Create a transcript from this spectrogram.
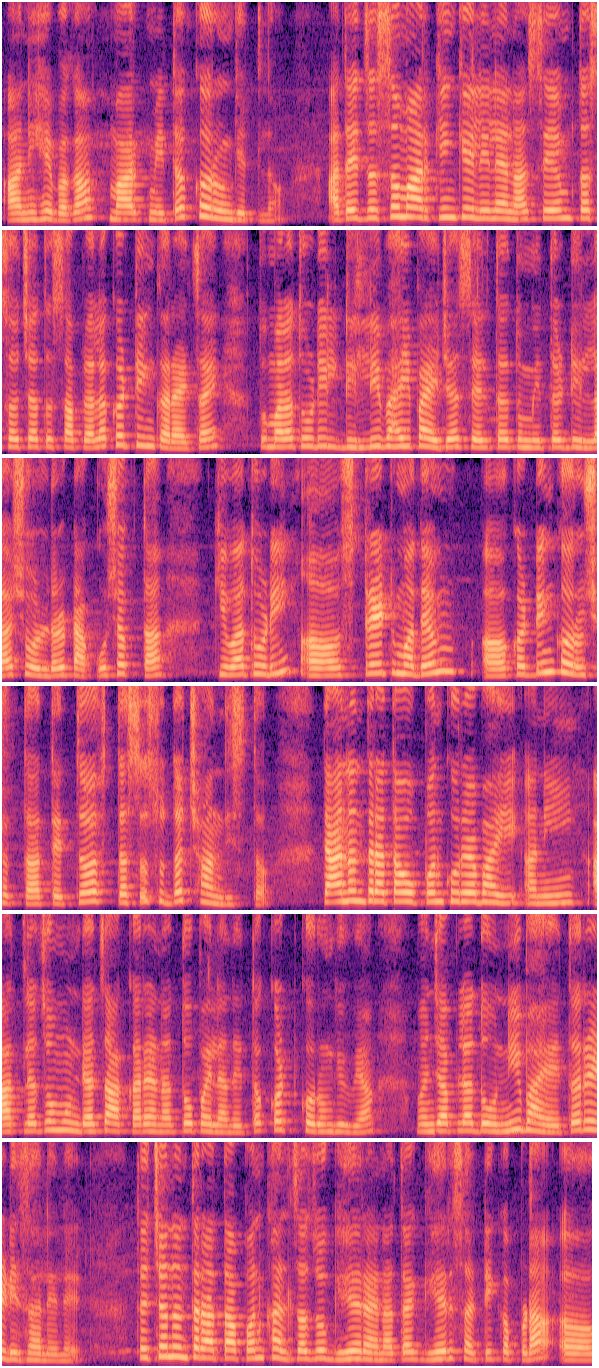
आणि हे बघा मार्क मी इथं करून घेतलं. आता जसं मार्किंग केलेलं आहे ना सेम तसंच्या तसं आपल्याला कटिंग करायचं आहे तुम्हाला थोडी ढिल्ली भाई पाहिजे असेल तर तुम्ही तर ढिल्ला शोल्डर टाकू शकता. किंवा थोडी स्ट्रेटमध्ये कटिंग करू शकता. त्याचं तसंसुद्धा छान दिसतं. त्यानंतर आता ओपन करूया भाई आणि आतल्या जो मुंड्याचा आकार आहे ना तो पहिल्यांदा इथं कट करून घेऊया. म्हणजे आपल्या दोन्ही भाई इथं रेडी झालेले आहेत. त्याच्यानंतर आता आपण खालचा जो घेर आहे ना त्या घेरसाठी कपडा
